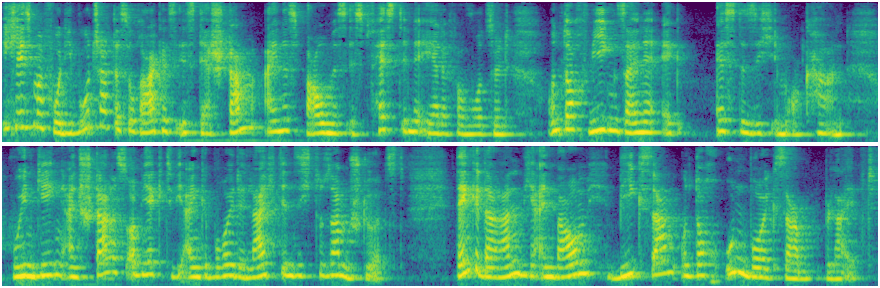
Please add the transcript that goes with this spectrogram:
Ich lese mal vor, die Botschaft des Orakels ist, der Stamm eines Baumes ist fest in der Erde verwurzelt und doch wiegen seine Äste sich im Orkan, wohingegen ein starres Objekt wie ein Gebäude leicht in sich zusammenstürzt. Denke daran, wie ein Baum biegsam und doch unbeugsam bleibt,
